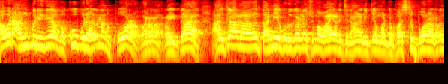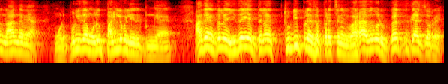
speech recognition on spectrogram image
அவர் அன்பு ரீதியாக கூப்பிடுறாரு நாங்கள் போகிறோம் வர்றோம் ரைட்டா அதுக்காக நான் வந்து தண்ணியை கொடுக்கறேன்னா சும்மா வாயடிச்சு நாங்கள் நிற்க மாட்டோம். ஃபஸ்ட்டு போராடுறது நாங்கள் தான். உங்களுக்கு புரியுதா? உங்களுக்கு பல்லு வலி இருக்குங்க. அதே நேரத்தில் இதயத்தில் துடிப்பில் எதாவது பிரச்சனை வராது ஒரு பேத்துக்காக சொல்கிறேன்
